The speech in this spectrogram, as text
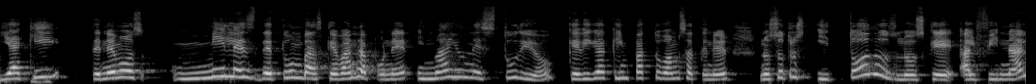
y aquí tenemos miles de tumbas que van a poner y no hay un estudio que diga qué impacto vamos a tener nosotros y todos los que al final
